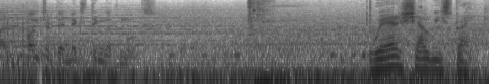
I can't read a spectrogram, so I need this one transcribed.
I'll puncture the next thing that moves. Where shall we strike?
